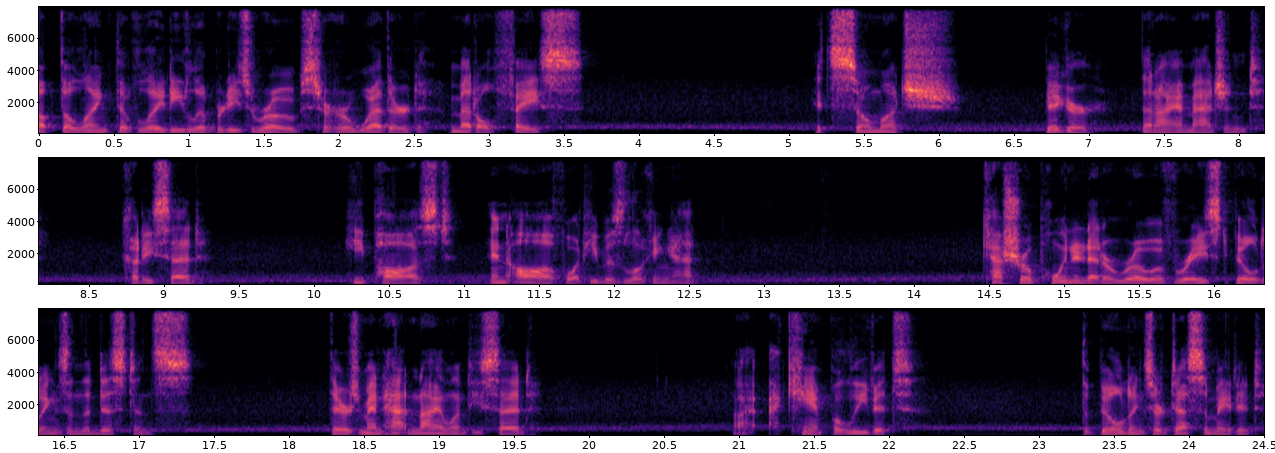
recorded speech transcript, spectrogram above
up the length of Lady Liberty's robes to her weathered, metal face. It's so much bigger than I imagined, Cuddy said. He paused, in awe of what he was looking at. Castro pointed at a row of raised buildings in the distance. There's Manhattan Island, he said. I, I can't believe it. The buildings are decimated.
